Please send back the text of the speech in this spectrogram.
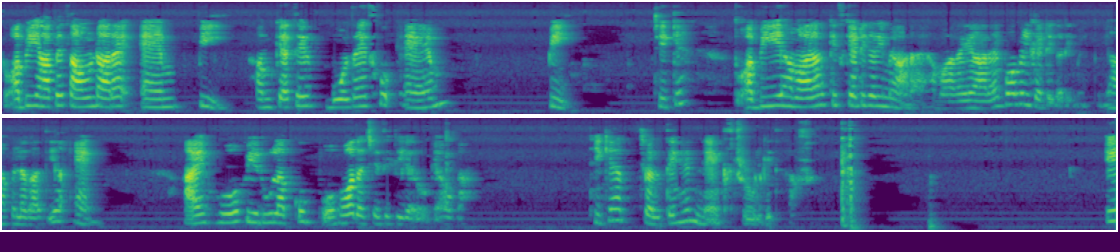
तो अभी यहाँ पे साउंड आ रहा है एम पी हम कैसे बोल रहे हैं इसको? एम पी ठीक है? तो अभी ये हमारा किस कैटेगरी में आ रहा है? हमारा ये आ रहा है वॉवल कैटेगरी में। तो यहाँ पे लगा दिया एन आई होप ये रूल आपको बहुत अच्छे से क्लियर हो गया होगा। ठीक है? अब चलते हैं नेक्स्ट रूल की तरफ़। A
